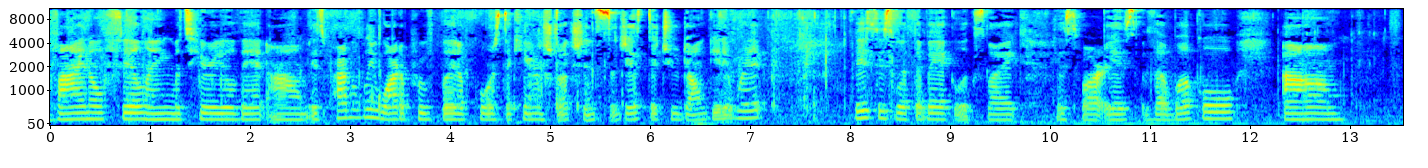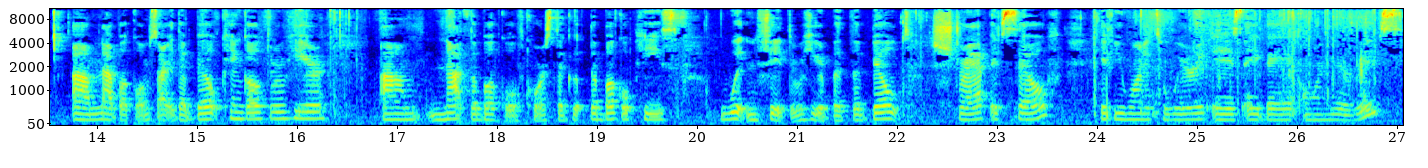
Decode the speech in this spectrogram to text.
vinyl filling material that um, is probably waterproof, but of course the care instructions suggest that you don't get it wet. This is what the bag looks like as far as the buckle. Um, um, not buckle, I'm sorry, the belt can go through here. Um, not the buckle, of course, the, the buckle piece wouldn't fit through here, but the belt strap itself if you wanted to wear it as a bag on your wrist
